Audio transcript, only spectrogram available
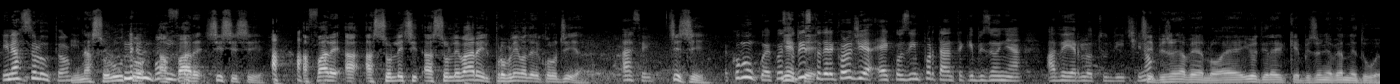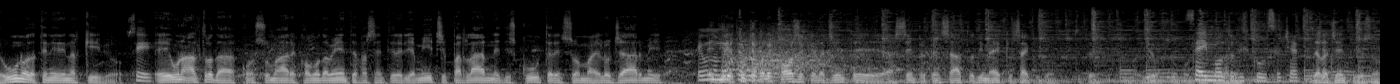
in assoluto? in assoluto a fare, sì, sì, sì, a, fare, a, a solleci- a sollevare il problema dell'ecologia. Ah sì. Sì, sì. Comunque, questo Niente. rischio dell'ecologia è così importante che bisogna averlo, tu dici, no? Sì, bisogna averlo. eh, io direi che bisogna averne due: uno da tenere in archivio Sì. e un altro da consumare comodamente, far sentire gli amici, parlarne, discutere, insomma, elogiarmi E uno dire tutte quelle cose che la gente ha sempre pensato di me, che sai che tutte- io sono Sei molto discusso, certo. della gente, io sono.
